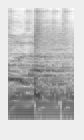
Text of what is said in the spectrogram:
Love.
